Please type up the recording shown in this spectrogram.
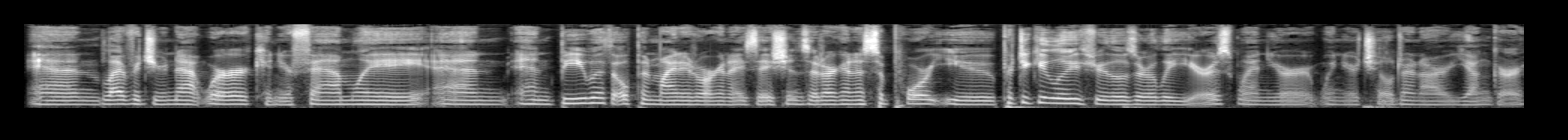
and leverage your network and your family and and be with open-minded organizations that are going to support you particularly through those early years when your when your children are younger.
